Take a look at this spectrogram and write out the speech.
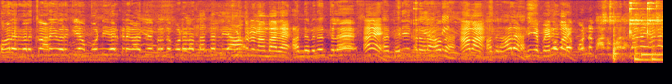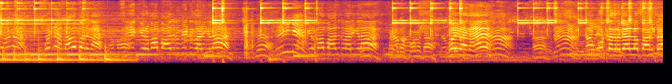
பாலர்களுக்கும் அனைவருக்கும் என் பொண்ணு ஏற்கனவே காலத்துல பிறந்த பொண்ணெல்லாம் தந்தல்லையா? நாம அத. அந்த விதத்துல பெரிய கடவுள் ஆவேன். ஆமா. அதனால நீங்க இப்ப எங்க பாருங்க பொண்ணை பார்க்க போறேன். பொண்ணை பார்க்க பாருங்க. சீக்கிரமா பாத்துட்டு வீட்டுக்கு வரீங்களா? சீக்கிரமா பாத்துட்டு வரீங்களா? போய் வாங்க. நான் வீட்டுல இருக்கிற வேலை எல்லாம் பாக்கட்டா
